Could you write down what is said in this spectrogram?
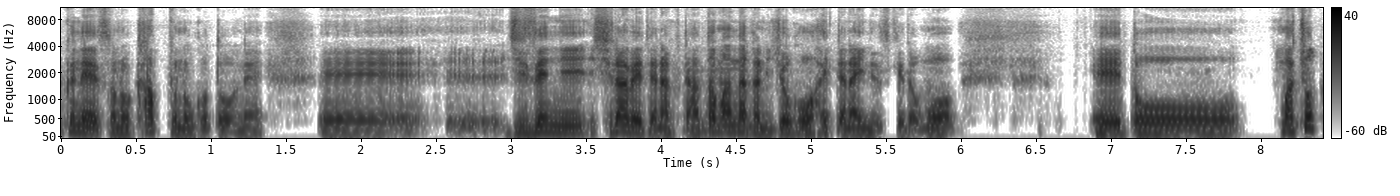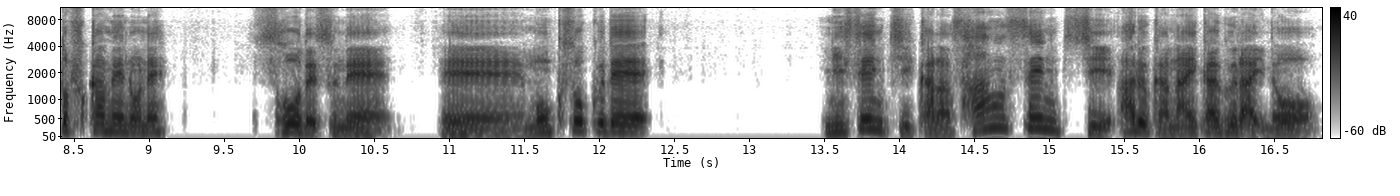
くね、そのカップのことをね、えー、事前に調べてなくて頭の中に情報入ってないんですけども、えっ、と、まあ、ちょっと深めのね、そうですね、えー、目測で2センチから3センチあるかないかぐらいの、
